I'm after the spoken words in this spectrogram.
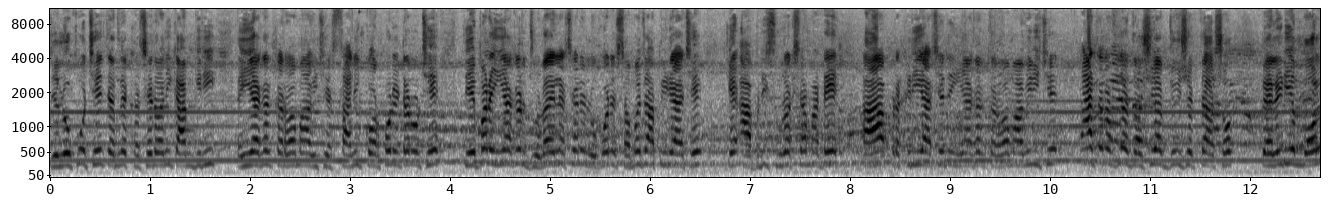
જે લોકો છે તેમને ખસેડવાની કામગીરી અહીંયા આગળ કરવામાં આવી છે. સ્થાનિક કોર્પોરેટરો છે તે પણ અહીંયા આગળ જોડાયેલા છે અને લોકોને સમજ આપી રહ્યા છે કે આપણી સુરક્ષા માટે આ પ્રક્રિયા છે તે અહીંયા આગળ કરવામાં આવી રહી છે. આ તરફના દ્રશ્યો આપ જોઈ શકતા હશો. પેલેડિયમ મોલ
